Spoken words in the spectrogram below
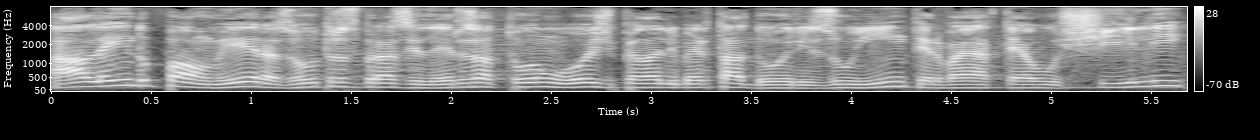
Além do Palmeiras, outros brasileiros atuam hoje pela Libertadores. O Inter vai até o Chile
